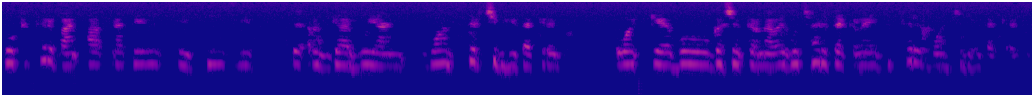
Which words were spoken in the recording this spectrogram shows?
بۆ کتربان ئافرەتین ڕزگار بوویان وان تر چی بهێتەکردن وەک بۆ گەشەکردنەوەی بۆ چارەتەکردنەوەی بتر وان چی بهێتەکردن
